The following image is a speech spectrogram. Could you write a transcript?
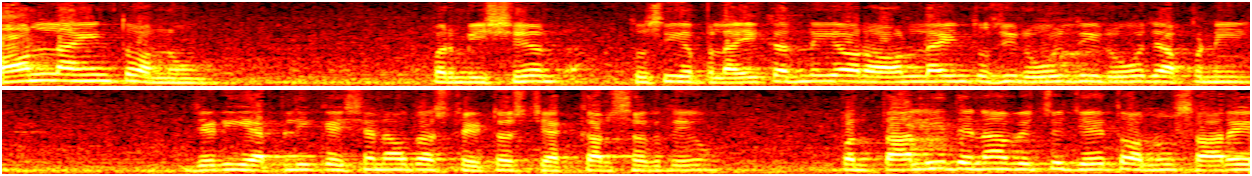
ਆਨਲਾਈਨ ਤੁਹਾਨੂੰ ਪਰਮਿਸ਼ਨ ਤੁਸੀਂ ਅਪਲਾਈ ਕਰਨੀ ਹੈ ਔਰ ਆਨਲਾਈਨ ਤੁਸੀਂ ਰੋਜ਼ ਦੀ ਰੋਜ਼ ਆਪਣੀ ਜਿਹੜੀ ਐਪਲੀਕੇਸ਼ਨ ਹੈ ਉਹਦਾ ਸਟੇਟਸ ਚੈੱਕ ਕਰ ਸਕਦੇ ਹੋ। 45 ਦਿਨਾਂ ਵਿੱਚ ਜੇ ਤੁਹਾਨੂੰ ਸਾਰੇ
